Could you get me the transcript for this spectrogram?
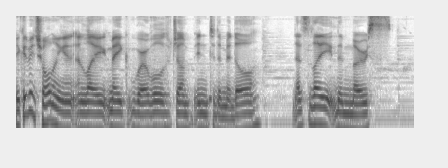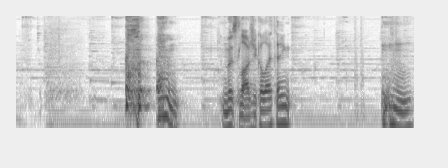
You could be trolling and, and like make werewolves jump into the middle. That's like the most most logical I think.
